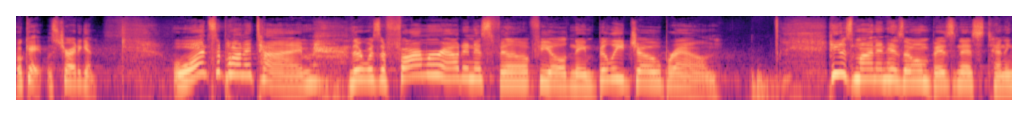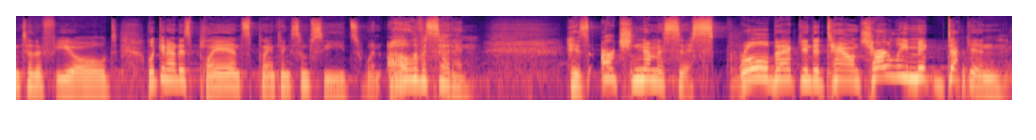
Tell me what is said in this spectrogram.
Okay, let's try it again. Once upon a time, there was a farmer out in his field named Billy Joe Brown. He was minding his own business, tending to the field, looking at his plants, planting some seeds, when all of a sudden, his arch nemesis rolled back into town, Charlie McDuckin.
